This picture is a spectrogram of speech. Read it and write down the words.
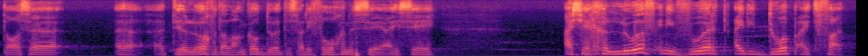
Daar's 'n 'n 'n teoloog wat al lankal dood is wat die volgende sê. Hy sê as jy geloof in die woord uit die doop uitvat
